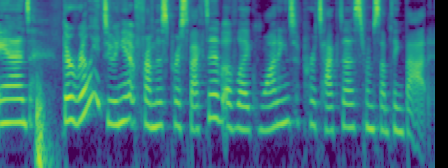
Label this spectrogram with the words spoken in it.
And they're really doing it from this perspective of like wanting to protect us from something bad.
